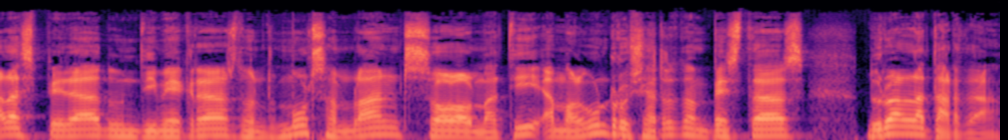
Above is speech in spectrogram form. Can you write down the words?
a l'espera d'un dimecres doncs, molt semblant, sol al matí, amb alguns ruixats o tempestes durant la tarda.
